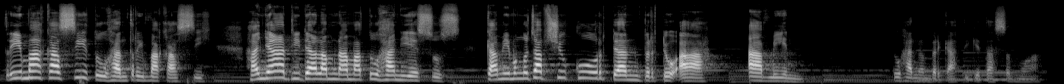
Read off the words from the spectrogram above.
Terima kasih Tuhan, terima kasih. Hanya di dalam nama Tuhan Yesus kami mengucap syukur dan berdoa. Amin. Tuhan memberkati kita semua.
